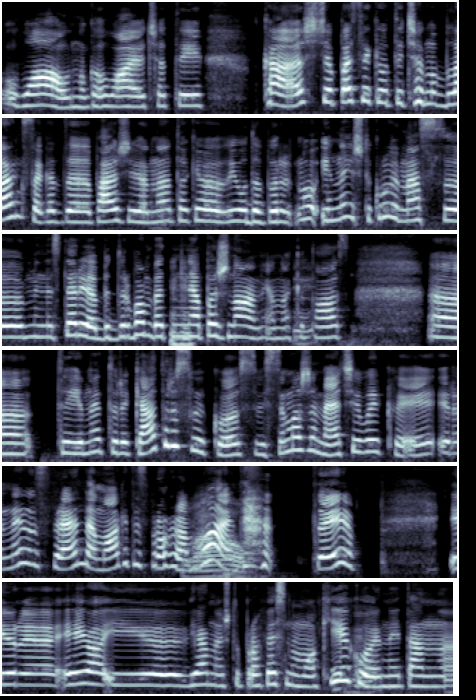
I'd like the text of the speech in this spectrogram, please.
wow, nugalvoju, čia tai, ką aš čia pasiekiau, tai čia nublanksa, kad, e, pavyzdžiui, viena tokia jau dabar, nu, jinai iš tikrųjų mes e, ministerijoje dirbom, bet Mhm. nepažinom viena Mhm. kitos. Uh, Tai jinai turi keturis vaikus, visi mažamečiai vaikai ir jinai nusprendė mokytis programuoti. Vau. Taip. Ir e, ėjo į vieną iš tų profesinių mokyklų, Mhm. jinai ten, e,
